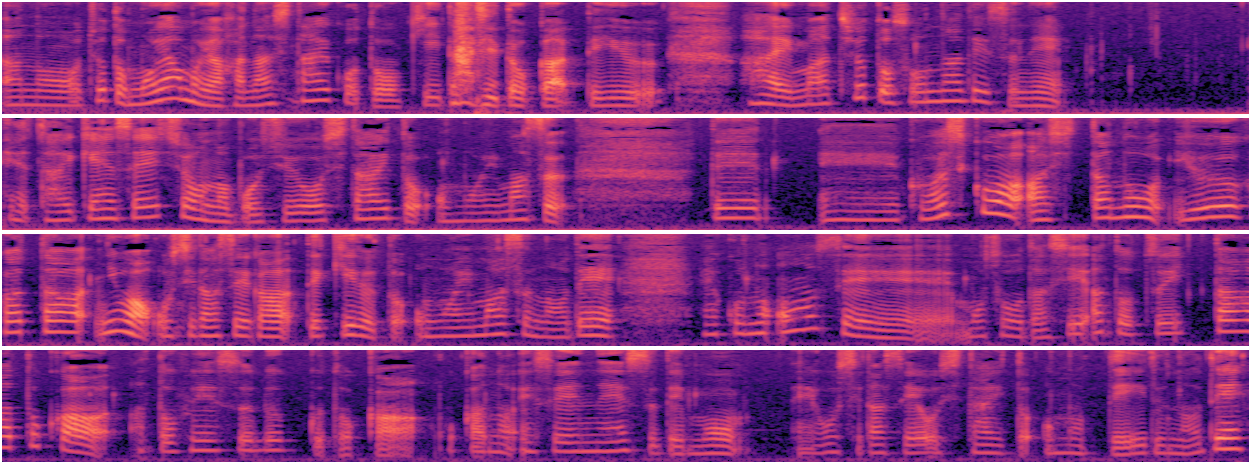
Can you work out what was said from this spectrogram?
あのちょっともやもや話したいことを聞いたりとかっていう はいまあちょっとそんなですね体験セッションの募集をしたいと思います。で、えー、詳しくは明日の夕方にはお知らせができると思いますので、え、この音声もそうだしあとツイッターとかあとフェイスブックとか他の SNS でも、え、お知らせをしたいと思っているので、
